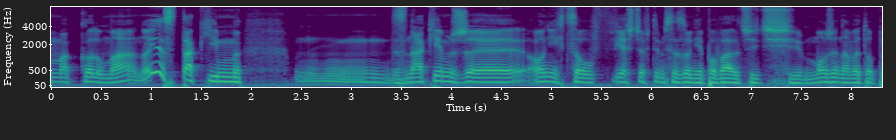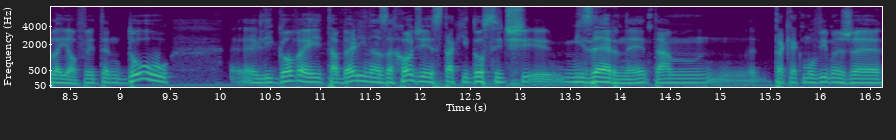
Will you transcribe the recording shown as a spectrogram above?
McColluma, no jest takim znakiem, że oni chcą jeszcze w tym sezonie powalczyć, może nawet o playoffy. Ten dół e, ligowej tabeli na zachodzie jest taki dosyć e, mizerny. Tam, tak jak mówimy, że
